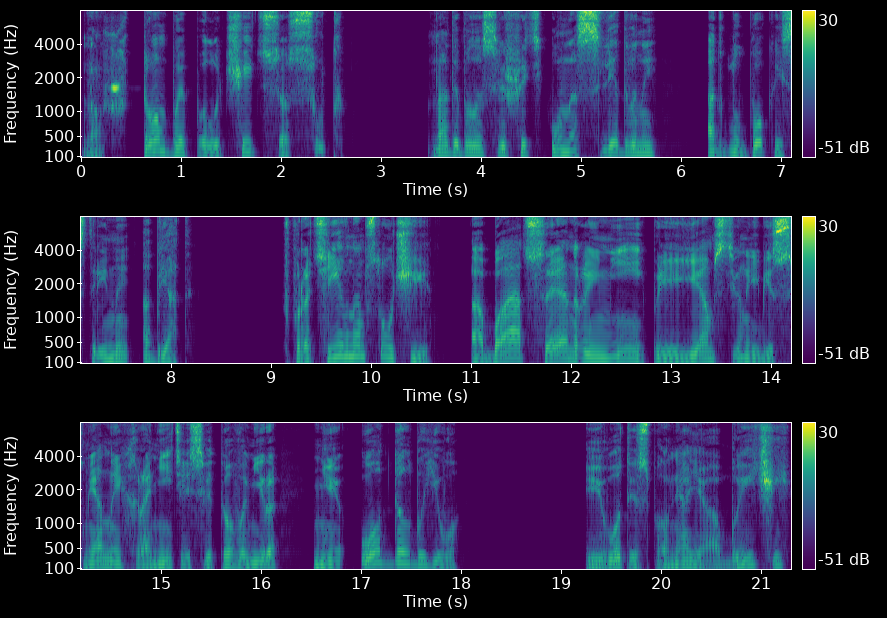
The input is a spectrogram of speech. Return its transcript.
Но чтобы получить сосуд надо было совершить унаследованный от глубокой старины обряд. В противном случае аббат Сен-Реми, преемственный и бессменный хранитель святого мира, не отдал бы его. И вот, исполняя обычай,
